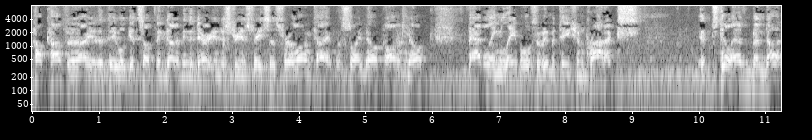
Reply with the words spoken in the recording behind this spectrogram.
How confident are you that they will get something done? I mean, the dairy industry has faced this for a long time with soy milk, almond milk, battling labels of imitation products. It still hasn't been done.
